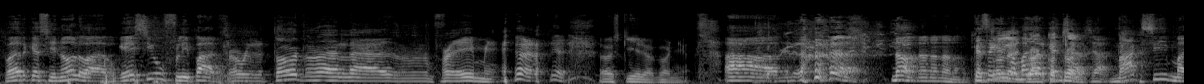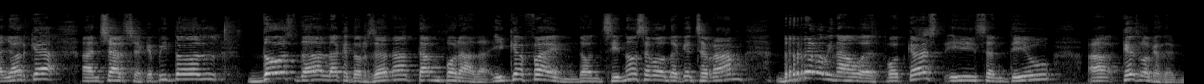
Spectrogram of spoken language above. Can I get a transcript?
perquè si no lo haguéssiu flipat. Sobretot a la FM. Os quiero, coño. Ah, no, no, no, no, no. Que seguim Controla, a Mallorca en xarxa. Maxi Mallorca en xarxa, capítol 2 de la 14a temporada. I què fem? Doncs si no sabeu de què xerram, rebobinau el podcast i sentiu uh, què és el que fem.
